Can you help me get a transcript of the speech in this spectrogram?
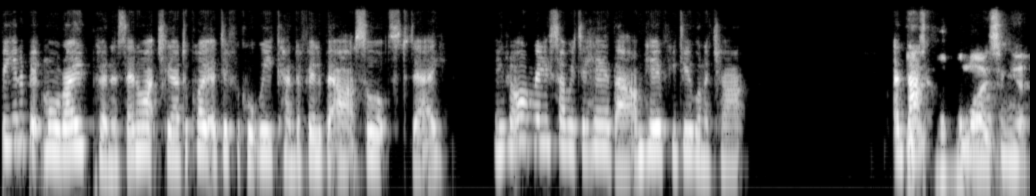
being a bit more open and saying, oh, actually, I had a quite a difficult weekend. I feel a bit out of sorts today. And you're like, oh, I'm really sorry to hear that. I'm here if you do want to chat. And that's yes, normalizing it,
